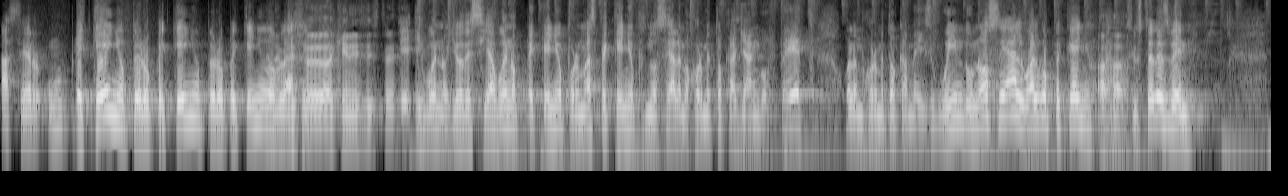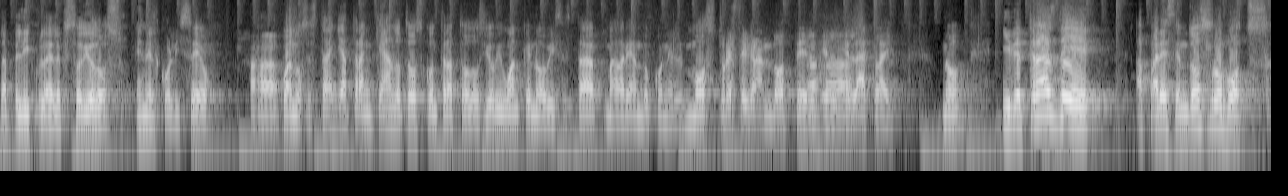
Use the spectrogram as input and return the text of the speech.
hacer un pequeño, pero pequeño, pero pequeño doblaje. ¿A quién hiciste? Eh, Y bueno, yo decía, bueno, pequeño por más pequeño, pues no sé, a lo mejor me toca Django Fett, o a lo mejor me toca Mace Windu, no sé, algo, algo pequeño. Bueno, si ustedes ven la película del episodio 2 en el Coliseo, Ajá. cuando se están ya tranqueando todos contra todos, y Obi-Wan Kenobi se está madreando con el monstruo ese grandote, el, el, el ¿no? Y detrás de aparecen dos robots,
